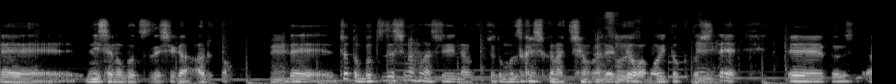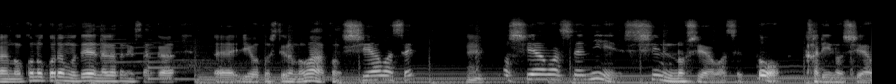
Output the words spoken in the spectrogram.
えー偽の仏弟子があると。ええ。で、ちょっと仏弟子の話になるとちょっと難しくなっちゃうので、ね。今日は置いとくとして、えーとあのこのコラムで長谷さんが、えー言おうとしているのは、この幸せ、え幸せに真の幸せと仮の幸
